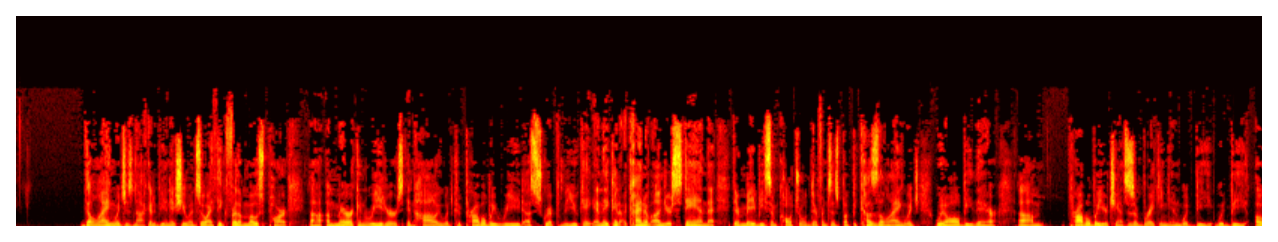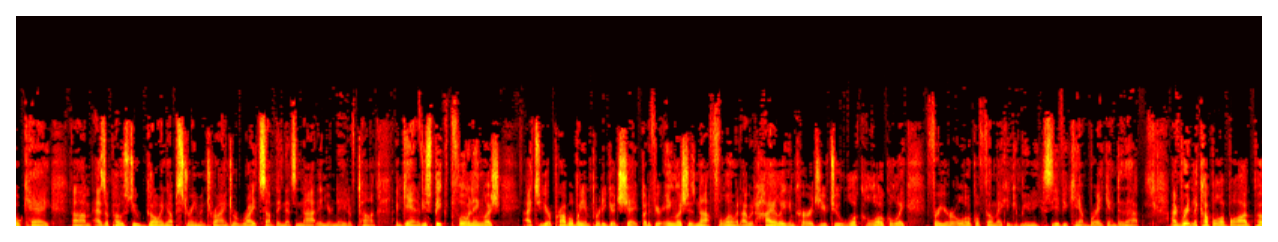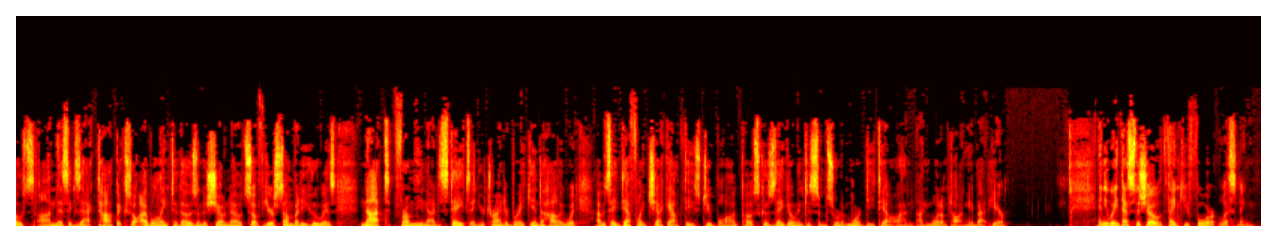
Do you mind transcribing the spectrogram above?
the language is not going to be an issue. And so I think for the most part, uh, American readers in Hollywood could probably read a script from the UK and they could kind of understand that there may be some cultural differences, but because the language would all be there, um, probably your chances of breaking in would be would be okay, um, as opposed to going upstream and trying to write something that's not in your native tongue. Again, if you speak fluent English, you're probably in pretty good shape. But if your English is not fluent, I would highly encourage you to look locally for your local filmmaking community. See if you can't break into that. I've written a couple of blog posts on this exact topic, so I will link to those in the show notes. So if you're somebody who is not from the United States and you're trying to break into Hollywood, I would say definitely check out these two blog posts because they go into some some sort of more detail on, on what I'm talking about here. Anyway, that's the show. Thank you for listening.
